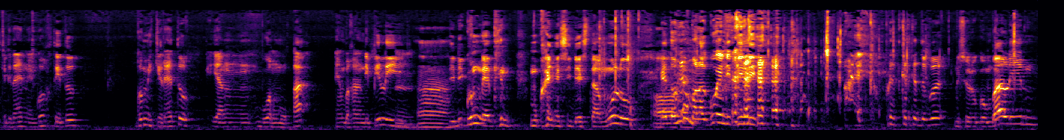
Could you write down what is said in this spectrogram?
ceritain nih gue waktu itu gue mikirnya tuh yang buang muka yang bakalan dipilih Ah. jadi gue ngeliatin mukanya si Desta mulu Oh. eh taunya malah gue yang dipilih ah kampret kan kata gue disuruh gombalin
